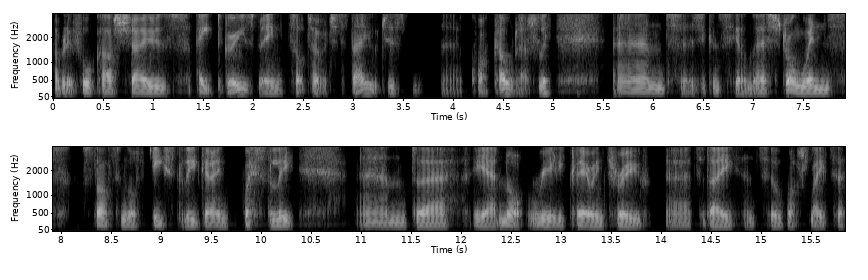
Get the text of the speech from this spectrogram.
Public forecast shows eight degrees being top temperature today, which is uh, quite cold actually. And as you can see on there, strong winds starting off easterly, going westerly, and uh, yeah, not really clearing through uh, today until much later.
